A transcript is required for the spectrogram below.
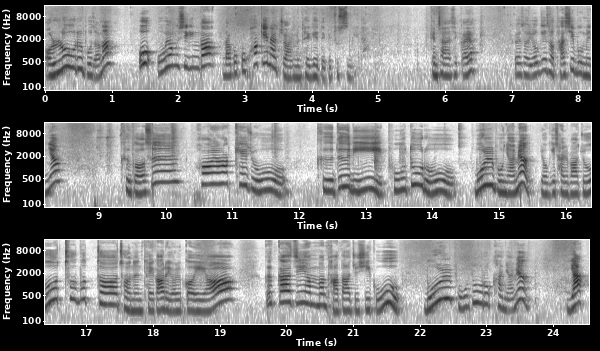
allow를 보잖아? 어? 오형식인가? 라고 꼭 확인할 줄 알면 되게 되게 좋습니다. 괜찮으실까요? 그래서 여기서 다시 보면요. 그것은 허락해줘. 그들이 보도록 뭘 보냐면 여기 잘 봐줘. to부터 저는 대가를 열 거예요. 끝까지 한번 닫아주시고 뭘 보도록 하냐면 약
